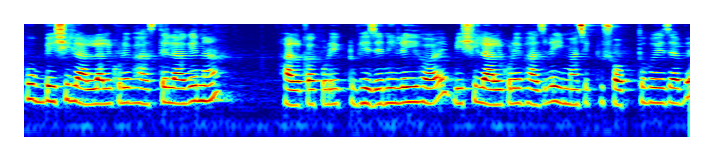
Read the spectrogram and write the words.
খুব বেশি লাল লাল করে ভাজতে লাগে না। হালকা করে একটু ভেজে নিলেই হয়। বেশি লাল করে ভাজলে এই মাছ একটু শক্ত হয়ে যাবে।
